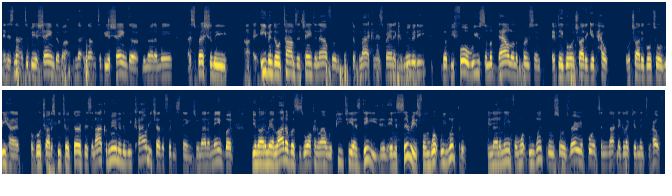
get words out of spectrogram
and it's nothing to be ashamed about. Nothing to be ashamed of. You know what I mean? Especially uh, even though times are changing now for the black and Hispanic community, but before we used to look down on a person if they go and try to get help or try to go to a rehab or go try to speak to a therapist. In our community, we clown each other for these things. You know what I mean? But you know what I mean? A lot of us is walking around with PTSD and it's serious from what we went through. You know what I mean? From what we went through. So it's very important to not neglect your mental health.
